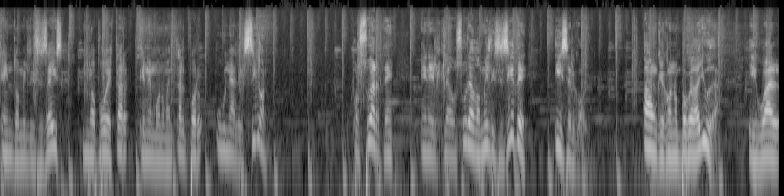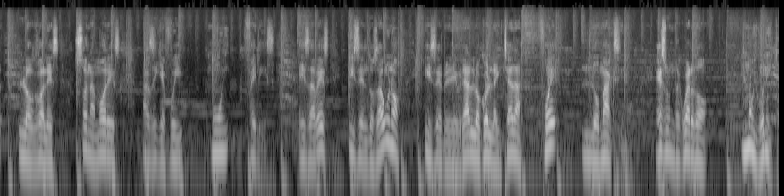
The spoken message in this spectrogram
En 2016 no pude estar en el Monumental por una lesión. Por suerte, en el Clausura 2017 hice el gol. Aunque con un poco de ayuda. Igual los goles son amores, así que fui muy feliz. Esa vez hice el 2 a 1 y celebrarlo con la hinchada fue lo máximo. Es un recuerdo muy bonito.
